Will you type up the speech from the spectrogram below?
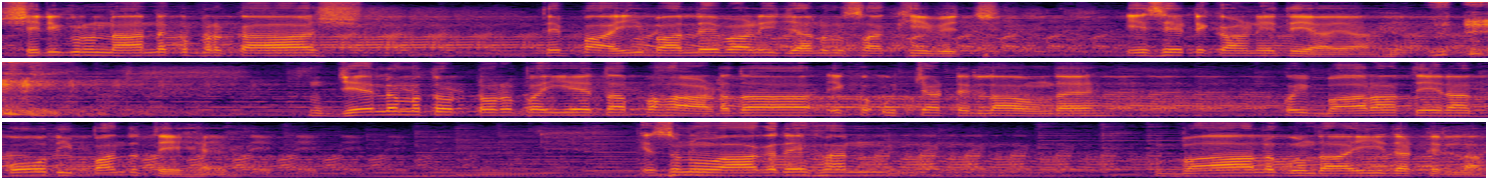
ਸ੍ਰੀ ਗੁਰੂ ਨਾਨਕ ਪ੍ਰਕਾਸ਼ ਤੇ ਭਾਈ ਬਾਲੇ ਵਾਲੀ ਜਨਮ ਸਾਖੀ ਵਿੱਚ ਇਸੇ ਟਿਕਾਣੇ ਤੇ ਆਇਆ ਹੈ। ਜੇਲਮ ਤੋਂ ਟੁਰ ਪਈਏ ਤਾਂ ਪਹਾੜ ਦਾ ਇੱਕ ਉੱਚਾ ਟਿੱਲਾ ਆਉਂਦਾ ਹੈ। ਕੋਈ 12 13 ਕੋਹ ਦੀ ਪੰਧ ਤੇ ਹੈ। ਇਸ ਨੂੰ ਆਖਦੇ ਹਨ ਬਾਲ ਗੁੰਦਾਈ ਦਾ ਟਿੱਲਾ।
